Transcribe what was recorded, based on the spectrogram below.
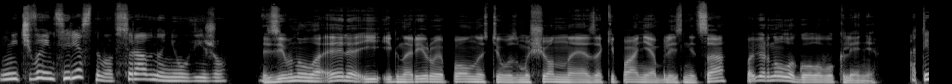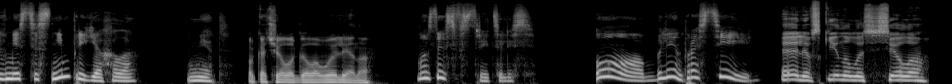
Ничего интересного все равно не увижу. Зевнула Эля и, игнорируя полностью возмущенное закипание близнеца, повернула голову к Лене. А ты вместе с ним приехала? Нет. Покачала головой Лена. Мы здесь встретились. О, блин, прости. Эля вскинулась, села,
